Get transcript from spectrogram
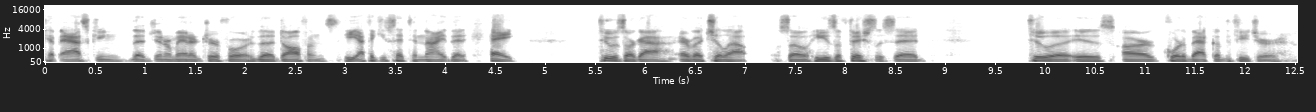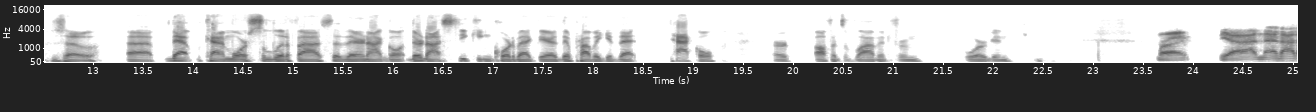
kept asking the general manager for the Dolphins. He I think he said tonight that hey, Tua's our guy. Everybody chill out. So he's officially said Tua is our quarterback of the future. So uh, that kind of more solidifies that they're not going they're not seeking quarterback there. They'll probably get that tackle or offensive lineman from Oregon. Right. Yeah, and, and I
